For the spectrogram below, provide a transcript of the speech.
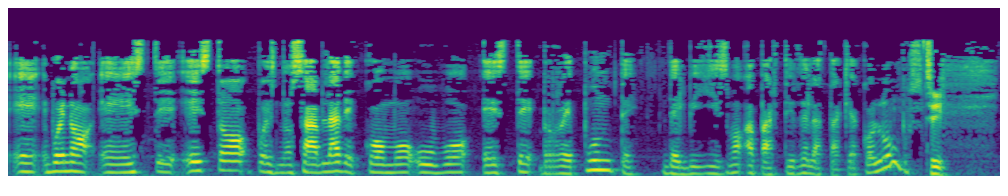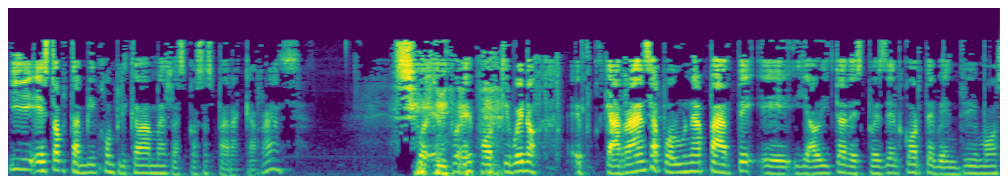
eh, bueno, este, esto pues nos habla de cómo hubo este repunte del villismo a partir del ataque a Columbus. Sí. Y esto también complicaba más las cosas para Carranza. Pues, pues, porque bueno, eh, Carranza por una parte, eh, y ahorita después del corte vendremos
